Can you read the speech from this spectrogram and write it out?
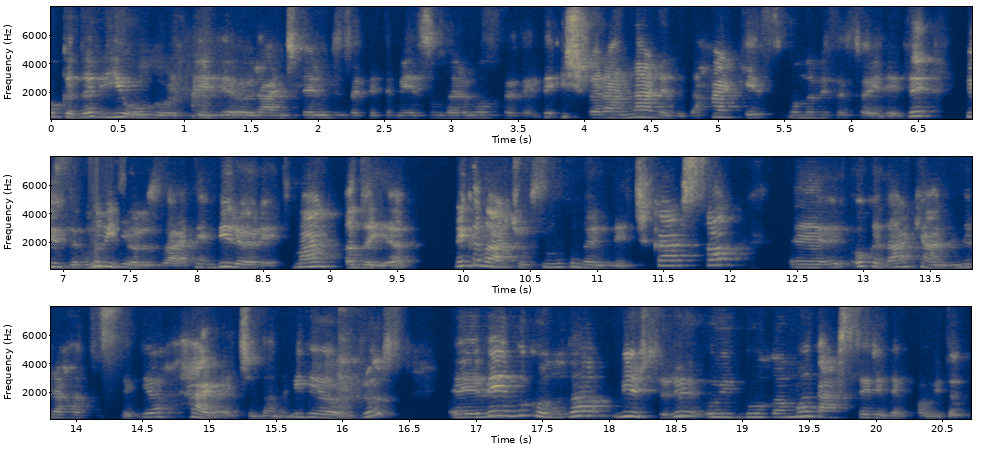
o kadar iyi olur dedi öğrencilerimiz de dedi, mezunlarımız da dedi, işverenler de dedi. Herkes bunu bize söyledi. Biz de bunu biliyoruz zaten. Bir öğretmen adayı ne kadar çok sınıfın önüne çıkarsa e, o kadar kendini rahat hissediyor. Her açıdan biliyoruz. E, ve bu konuda bir sürü uygulama dersleri de koyduk.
